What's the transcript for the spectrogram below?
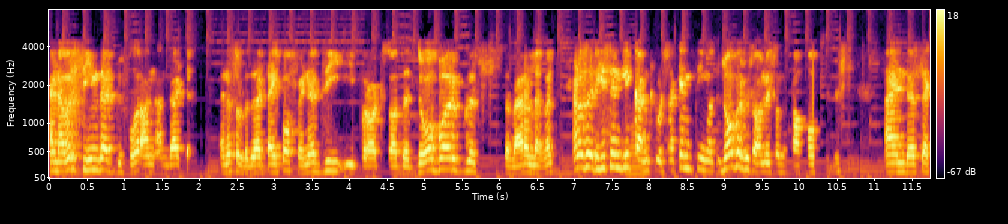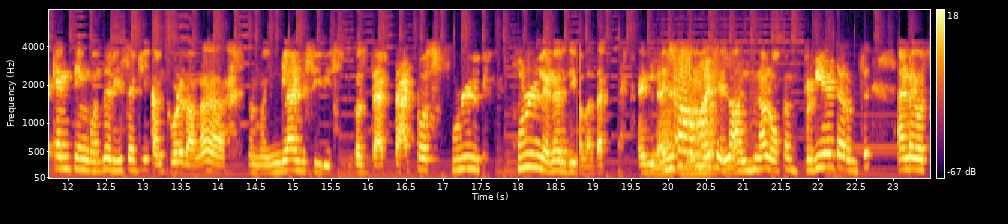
I never seen that before and and that என்ன சொல்றது type of energy he brought so அந்த ஜோபர்க் வேற level and also recently conclude second thing வந்து Joburg is always on top of list and second thing வந்து ரீசென்ட்லி கன்க்ளூடட் ஆன நம்ம இங்கிலாந்து series because that that was full full energy that எல்லா மேட்ச் எல்லாம் அஞ்சு நாள் உட்காந்து பிரில்லியண்டா இருந்துச்சு. அண்ட் ஐ வாஸ்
